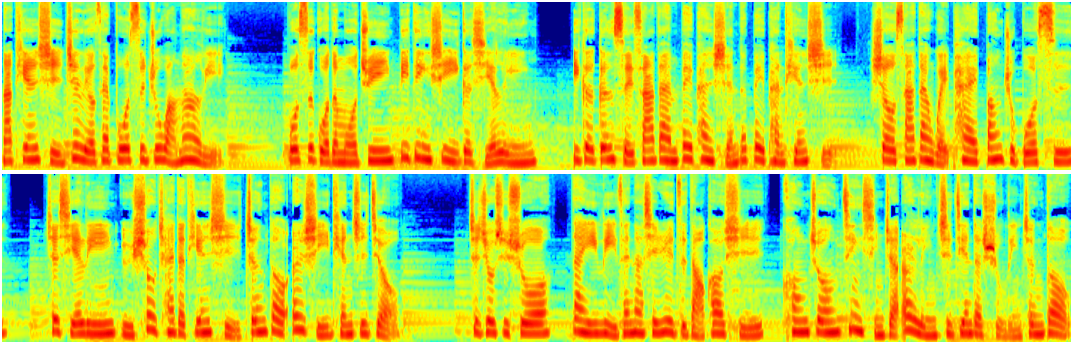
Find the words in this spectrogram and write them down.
那天使滞留在波斯诸王那里。波斯国的魔军必定是一个邪灵，一个跟随撒旦背叛神的背叛天使，受撒旦委派帮助波斯。这邪灵与受差的天使争斗二十一天之久。这就是说，但以理在那些日子祷告时，空中进行着二灵之间的属灵争斗，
